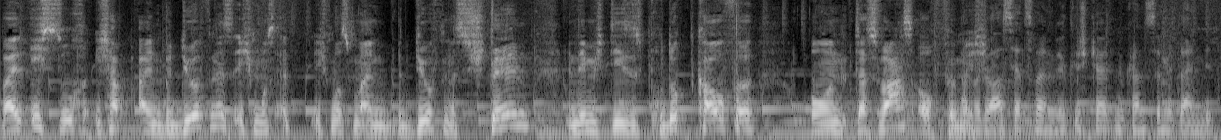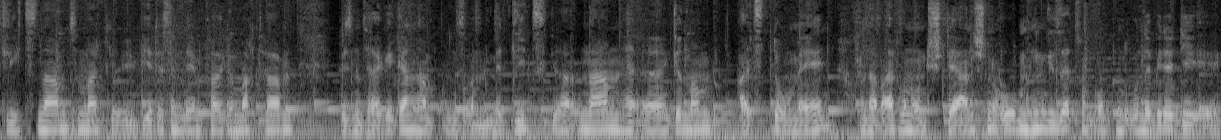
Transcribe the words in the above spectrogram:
weil ich suche, ich habe ein Bedürfnis, ich muss, ich muss mein Bedürfnis stillen, indem ich dieses Produkt kaufe und das war's auch für mich. Aber du hast ja zwei Möglichkeiten. Du kannst ja mit deinen Mitgliedsnamen zum Beispiel, wie wir das in dem Fall gemacht haben, wir sind hergegangen, haben unseren Mitgliedsnamen äh, genommen als Domain und haben einfach nur ein Sternchen oben hingesetzt und unten drunter wieder DE.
